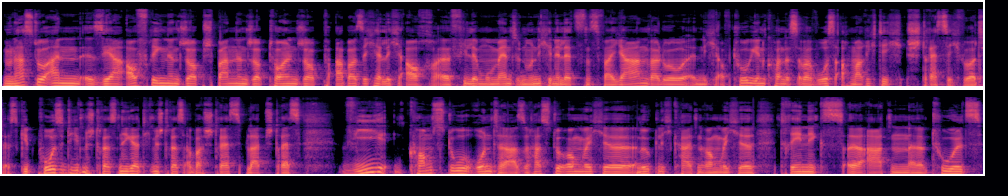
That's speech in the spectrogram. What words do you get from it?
Nun hast du einen äh, sehr aufregenden Job, spannenden Job, tollen Job, aber sicherlich auch äh, viele Momente, nur nicht in den letzten zwei Jahren, weil du nicht auf Tour gehen konntest, aber wo es auch mal richtig stressig wird. Es gibt positiven Stress, negativen Stress, aber Stress bleibt Stress. Wie kommst du runter? Also hast du irgendwelche Möglichkeiten, irgendwelche Trainingsarten, äh, Tools,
